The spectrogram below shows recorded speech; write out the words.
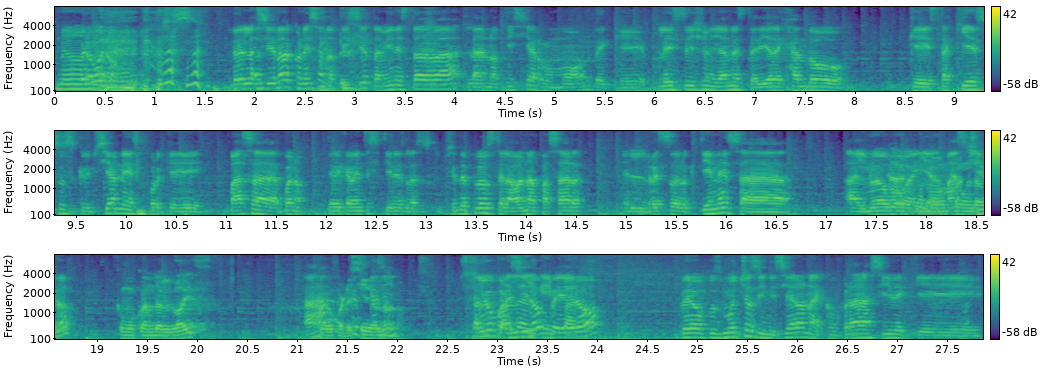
No, Pero bueno, no. relacionado con esa noticia también estaba la noticia rumor de que PlayStation ya no estaría dejando que estaquee suscripciones porque vas a, bueno, teóricamente si tienes la suscripción de Plus te la van a pasar el resto de lo que tienes a, al nuevo Ah, y al como más cuando- chido. Como cuando el golf. Ajá, Algo parecido, ¿no? Algo parecido, pero pero pues muchos iniciaron a comprar así de que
